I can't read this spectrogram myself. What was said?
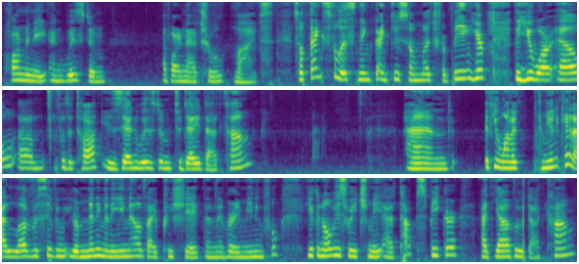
harmony and wisdom of our natural lives. So thanks for listening. Thank you so much for being here. The URL um, for the talk is zenwisdomtoday.com. And if you want to communicate, I love receiving your many, many emails. I appreciate them. They're very meaningful. You can always reach me at topspeaker at yahoo.com.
